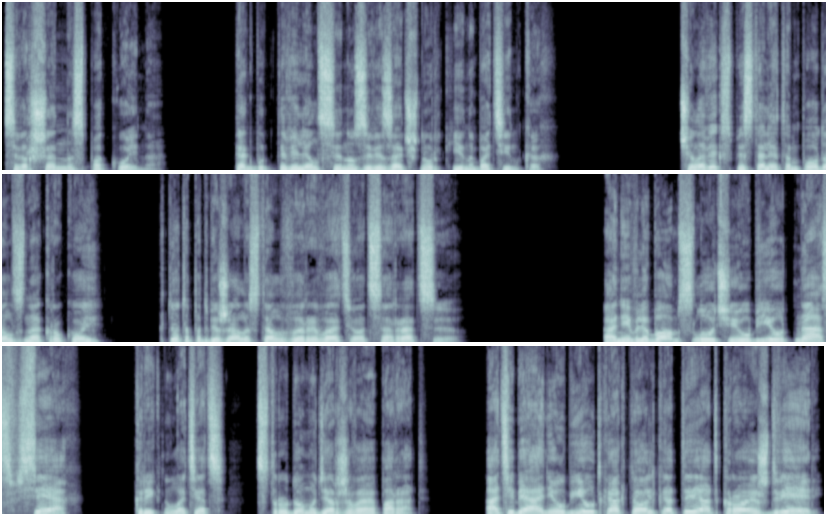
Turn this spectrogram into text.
совершенно спокойно, как будто велел сыну завязать шнурки на ботинках. Человек с пистолетом подал знак рукой, кто-то подбежал и стал вырывать у отца рацию. «Они в любом случае убьют нас всех!» — крикнул отец, с трудом удерживая аппарат. «А тебя они убьют, как только ты откроешь дверь!»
